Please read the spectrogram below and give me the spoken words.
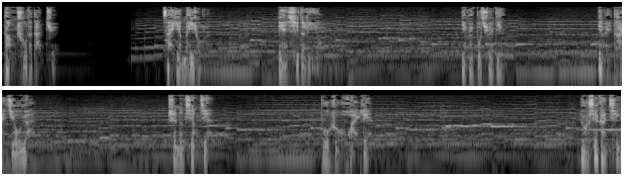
当初的感觉，再也没有了。联系的理由，因为不确定，因为太久远，只能相见，不如怀恋。有些感情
